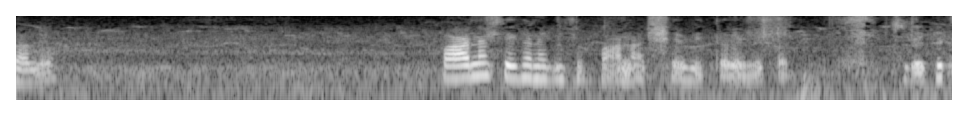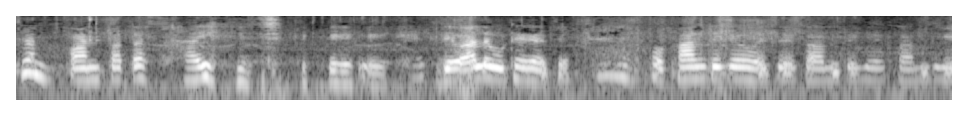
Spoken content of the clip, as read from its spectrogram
ভালো। পান আছে, এখানে কিছু পান আছে, ভিতরে ভিতরে। দেখেছেন? পান পাতা সাইজ দেওয়ালে উঠে গেছে। ওখান থেকে হয়েছে, কান থেকে কান থেকে।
